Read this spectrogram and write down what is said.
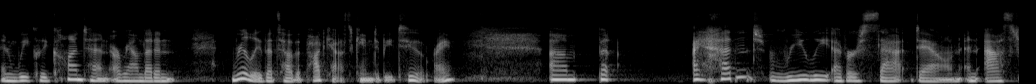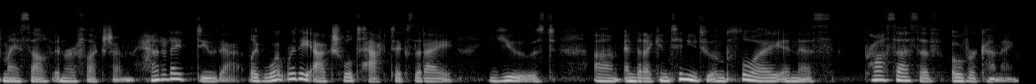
and weekly content around that. And really, that's how the podcast came to be, too, right? Um, but I hadn't really ever sat down and asked myself in reflection, how did I do that? Like, what were the actual tactics that I used um, and that I continue to employ in this process of overcoming?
